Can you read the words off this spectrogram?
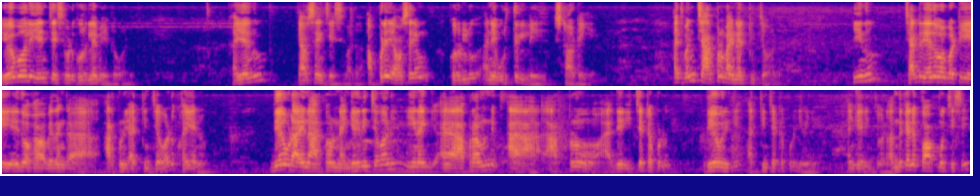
యోబోలు ఏం చేసేవాడు? గొర్రెలే మేపేవాడు. కయ్యాను వ్యవసాయం చేసేవాడు. అప్పుడే వ్యవసాయం గొర్రెలు అనే వృత్తుల్ని స్టార్ట్ అయ్యాయి. అది మంచి అర్పణ ఆయన అర్పించేవాడు. ఈయన చెడ్డది ఏదో బట్టి ఏదో ఒక విధంగా అర్పణ అర్పించేవాడు కయ్యాను. దేవుడు ఆయన అర్పణని అంగీకరించేవాడు. ఈయన అర్పణని అర్పణం అదే ఇచ్చేటప్పుడు దేవునికి అర్పించేటప్పుడు ఈయన అంగీకరించేవాడు. అందుకనే కోపం వచ్చేసి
